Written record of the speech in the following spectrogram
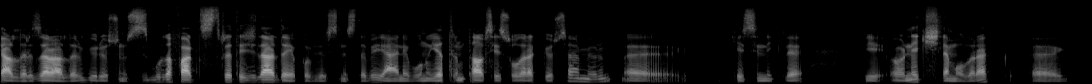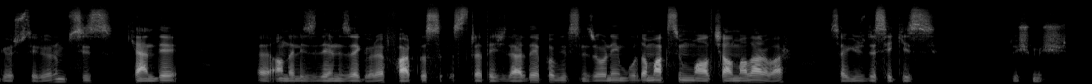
kârları, zararları görüyorsunuz. Siz burada farklı stratejiler de yapabilirsiniz tabii. Yani bunu yatırım tavsiyesi olarak göstermiyorum. Eee, kesinlikle bir örnek işlem olarak, eee, gösteriyorum. Siz kendi, eee, analizlerinize göre farklı stratejiler de yapabilirsiniz. Örneğin burada maksimum alçalmalar var. Mesela %8 düşmüş,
